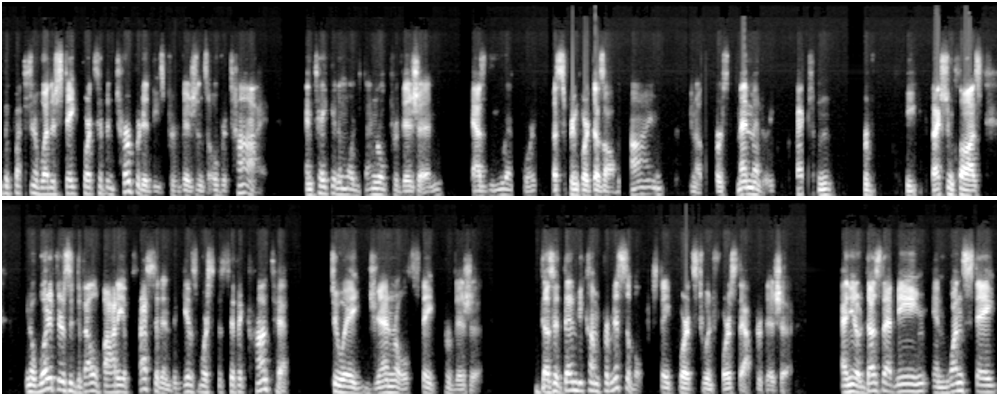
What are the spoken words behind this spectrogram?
the question of whether state courts have interpreted these provisions over time and taken a more general provision as the U.S. court, the Supreme Court does all the time, you know, the First Amendment or protection, the protection clause. You know, what if there's a developed body of precedent that gives more specific content to a general state provision? Does it then become permissible for state courts to enforce that provision? And you know, does that mean in one state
